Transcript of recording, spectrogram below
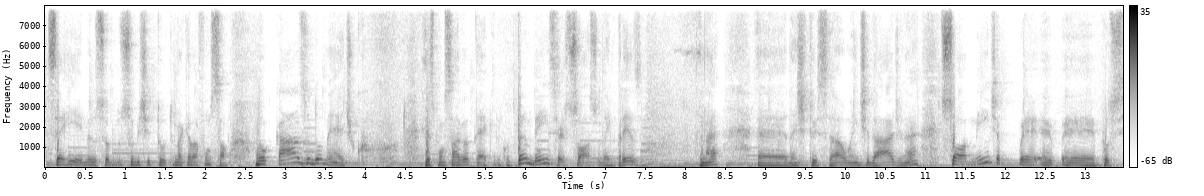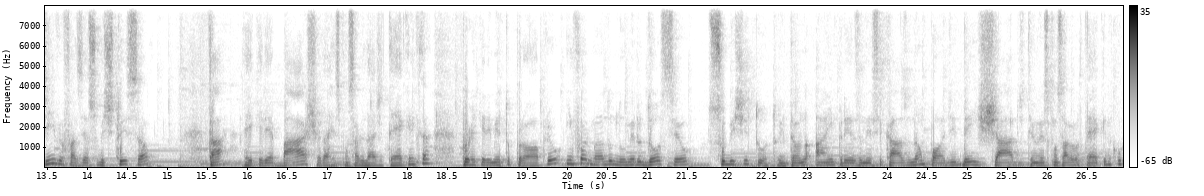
CRM do substituto naquela função. No caso do médico responsável técnico também ser sócio da empresa, né, é, da instituição, entidade, né, somente é, é, é, possível fazer a substituição tá? Requerer baixa da responsabilidade técnica por requerimento próprio, informando o número do seu substituto. Então, a empresa, nesse caso, não pode deixar de ter um responsável técnico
